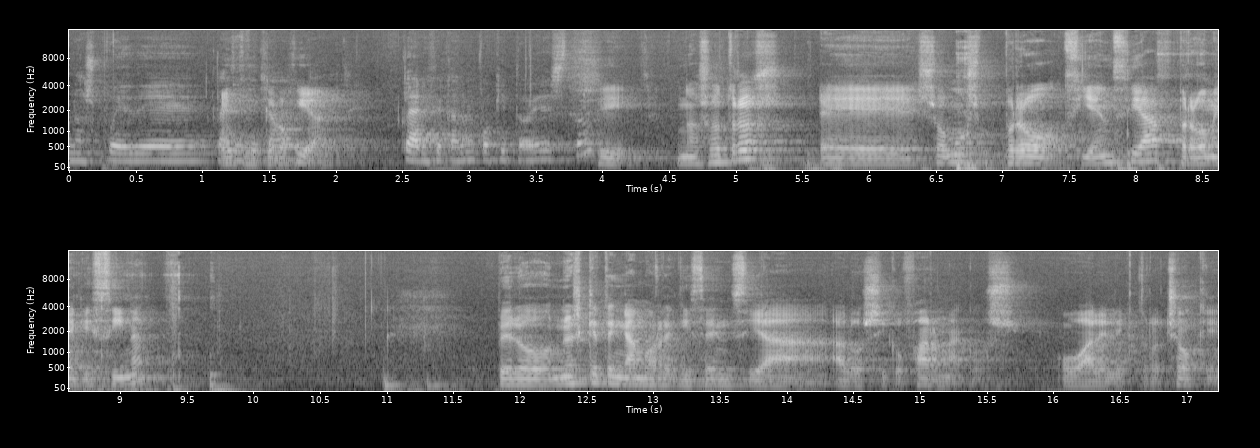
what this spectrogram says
¿Nos puede clarificar, clarificar un poquito esto? Sí, nosotros eh, somos pro ciencia, pro medicina pero no es que tengamos reticencia a los psicofármacos o al electrochoque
